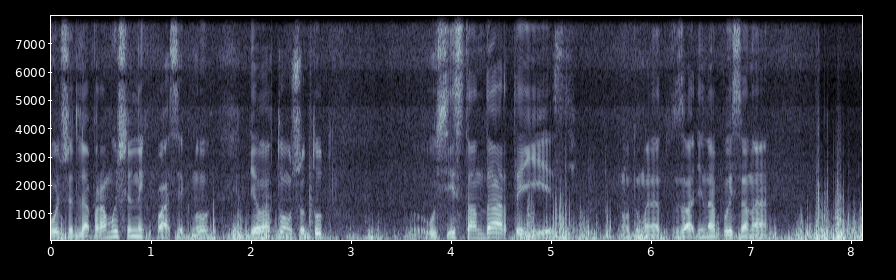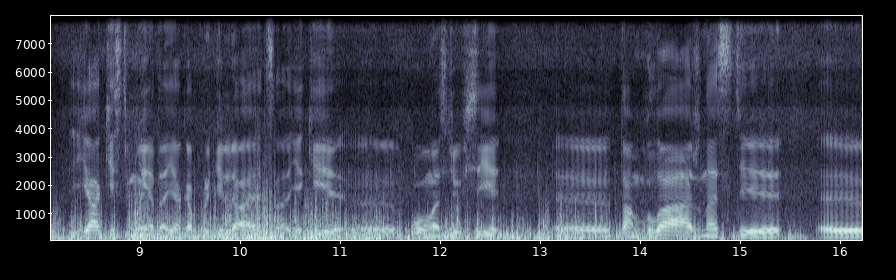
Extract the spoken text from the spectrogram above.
більше для промишлених пасік. Ну, діло в тому, що тут усі стандарти є. От у мене тут ззаді написано. Якість меда, як определяється, які е, повністю всі там влажності, е,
